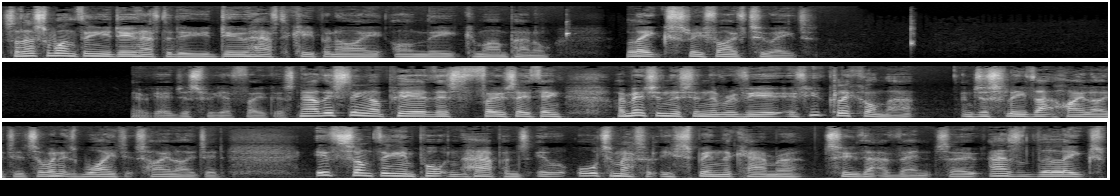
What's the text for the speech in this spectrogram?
So that's the one thing you do have to do. You do have to keep an eye on the command panel. Lakes 3528. There we go, just so we get focused. Now this thing up here, this FOSE thing, I mentioned this in the review. If you click on that and just leave that highlighted, so when it's white, it's highlighted. If something important happens, it will automatically spin the camera to that event. So as the Lakes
